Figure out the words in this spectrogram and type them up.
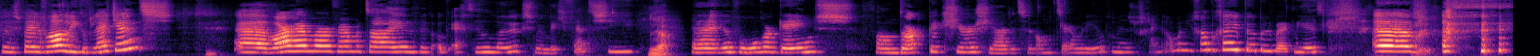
We spelen vooral League of Legends. Eh, Warhammer, Vermintide vind ik ook echt heel leuk. Het is een beetje fantasy. Ja. Eh, heel veel horror games van Dark Pictures. Ja, dit zijn allemaal termen die heel veel mensen waarschijnlijk allemaal niet gaan begrijpen, maar dat maakt niet uit. Ehm,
